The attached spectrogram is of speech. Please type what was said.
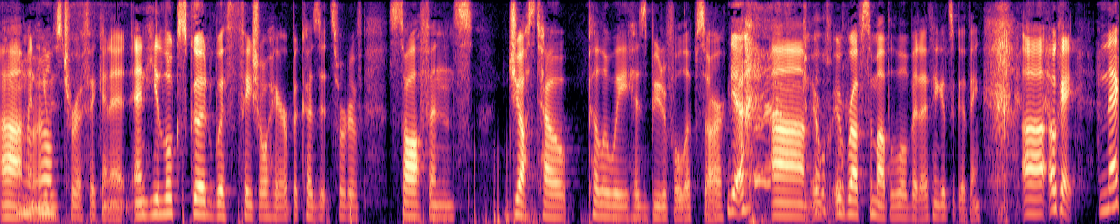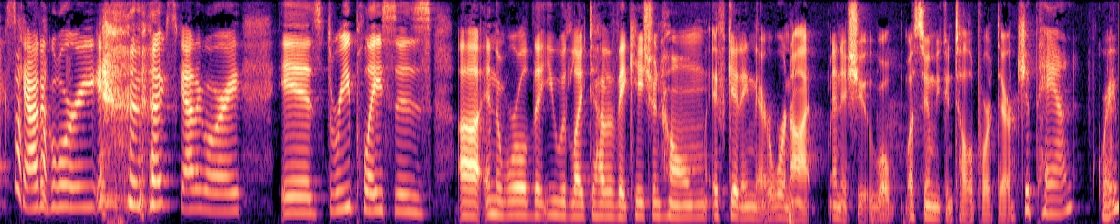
Um, and he was terrific in it, and he looks good with facial hair because it sort of softens just how pillowy his beautiful lips are. Yeah. um, it, it roughs him up a little bit. I think it's a good thing. Uh, okay, next category. next category is three places uh, in the world that you would like to have a vacation home if getting there were not an issue. We'll assume you can teleport there. Japan. Great.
